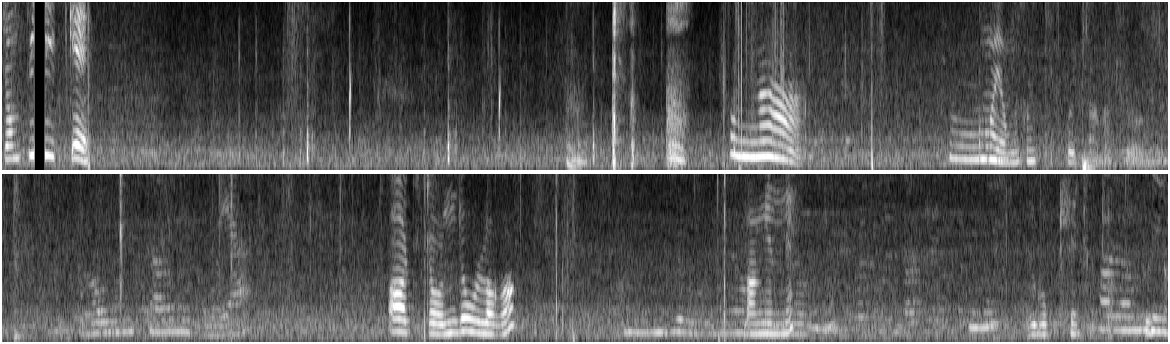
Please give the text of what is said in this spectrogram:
점핑 있게. 엄마, 엄마 영상 찍고 있잖아, 조용히. 영상이 뭐야? 아, 진짜? 언제 올라가? 망했네. 이렇게 해주자. 벌써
